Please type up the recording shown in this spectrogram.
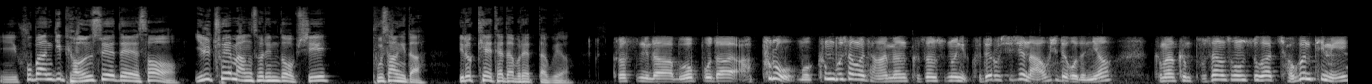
이 후반기 변수에 대해서 1초의 망설임도 없이 부상이다 이렇게 대답을 했다고요. 그렇습니다. 무엇보다 앞으로 뭐 큰 부상을 당하면 그 선수는 그대로 시즌 아웃이 되거든요. 그만큼 부상 선수가 적은 팀이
